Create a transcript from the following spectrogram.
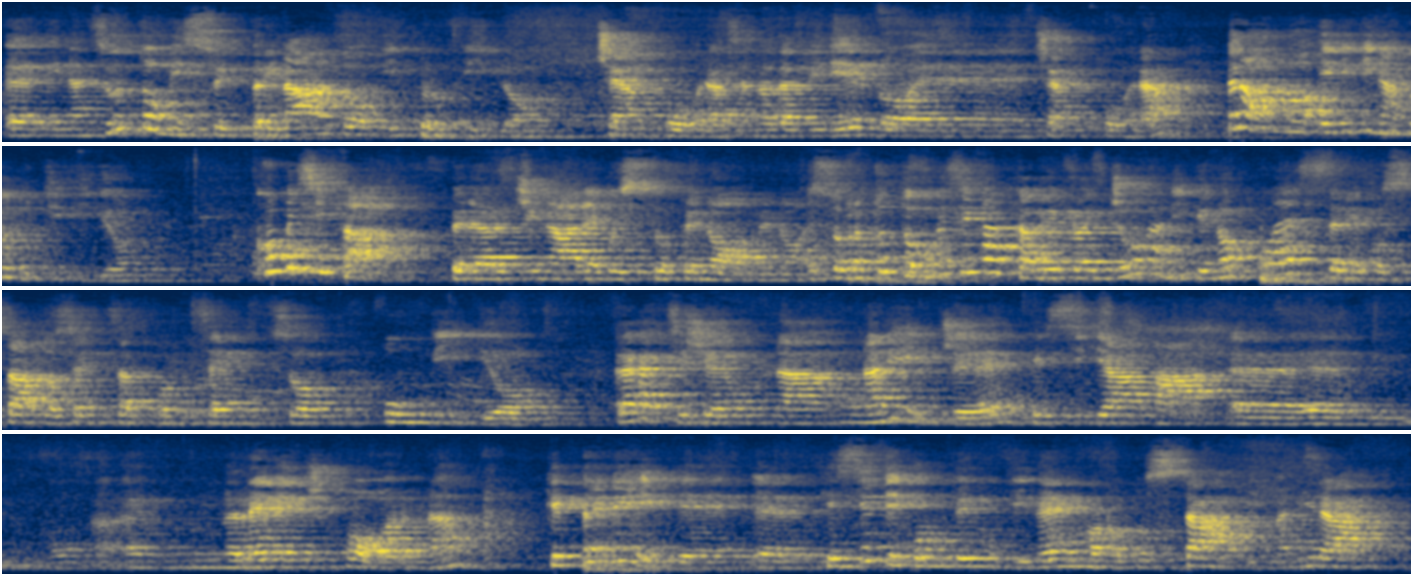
eh, innanzitutto messo in privato il profilo, c'è ancora, se andate a vederlo eh, c'è ancora, però hanno eliminato tutti i video. Come si fa per arginare questo fenomeno e soprattutto come si fa a capirlo ai giovani che non può essere postato senza consenso un video? Ragazzi c'è una, una, legge che si chiama eh, un revenge porn che prevede eh, che se dei contenuti vengono postati in maniera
